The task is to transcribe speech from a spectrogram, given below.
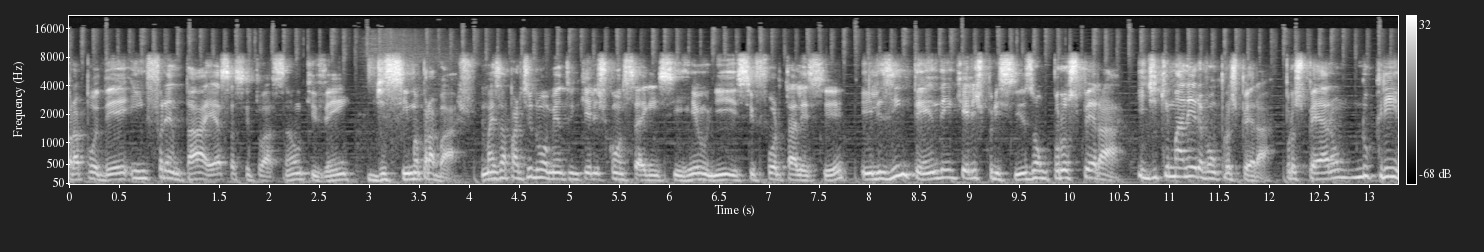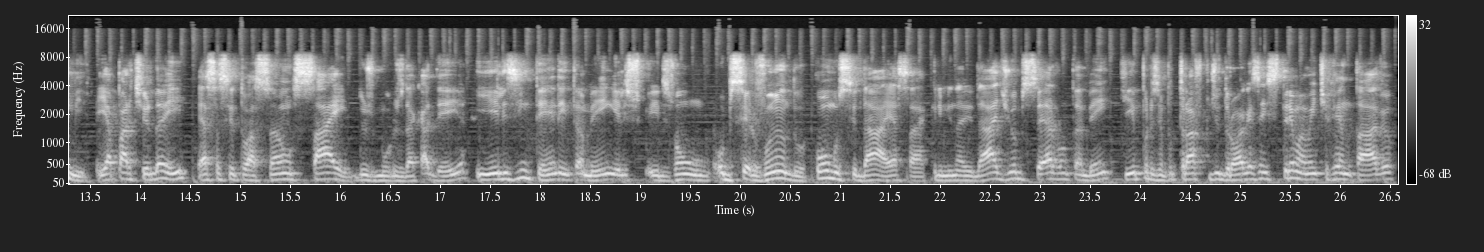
para poder enfrentar essa situação que vem de cima para baixo. Mas, a partir do momento em que eles conseguem se reunir e se fortalecer, eles entendem que eles precisam prosperar. E de que maneira vão prosperar? Prosperam no crime. E a partir daí, essa situação sai dos muros da cadeia e eles entendem também, eles, eles vão observando como se dá essa criminalidade e observam também que, por exemplo, o tráfico de drogas é extremamente rentável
